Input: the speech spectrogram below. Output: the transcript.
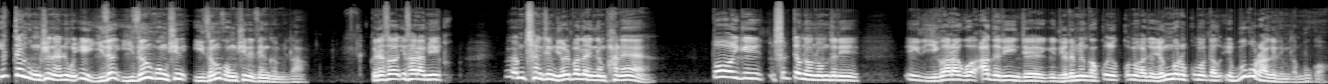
1등 공신이 아니고 이 2등, 2등 공신, 2등 공신이 된 겁니다. 그래서 이 사람이 엄청 지금 열받아 있는 판에 또 이게 쓸데없는 놈들이 이 이가라고 아들이 이제 여러 명과 꾸며, 꾸며가지고 영모를 꾸몄다고 이 무고를 하게 됩니다. 무고.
